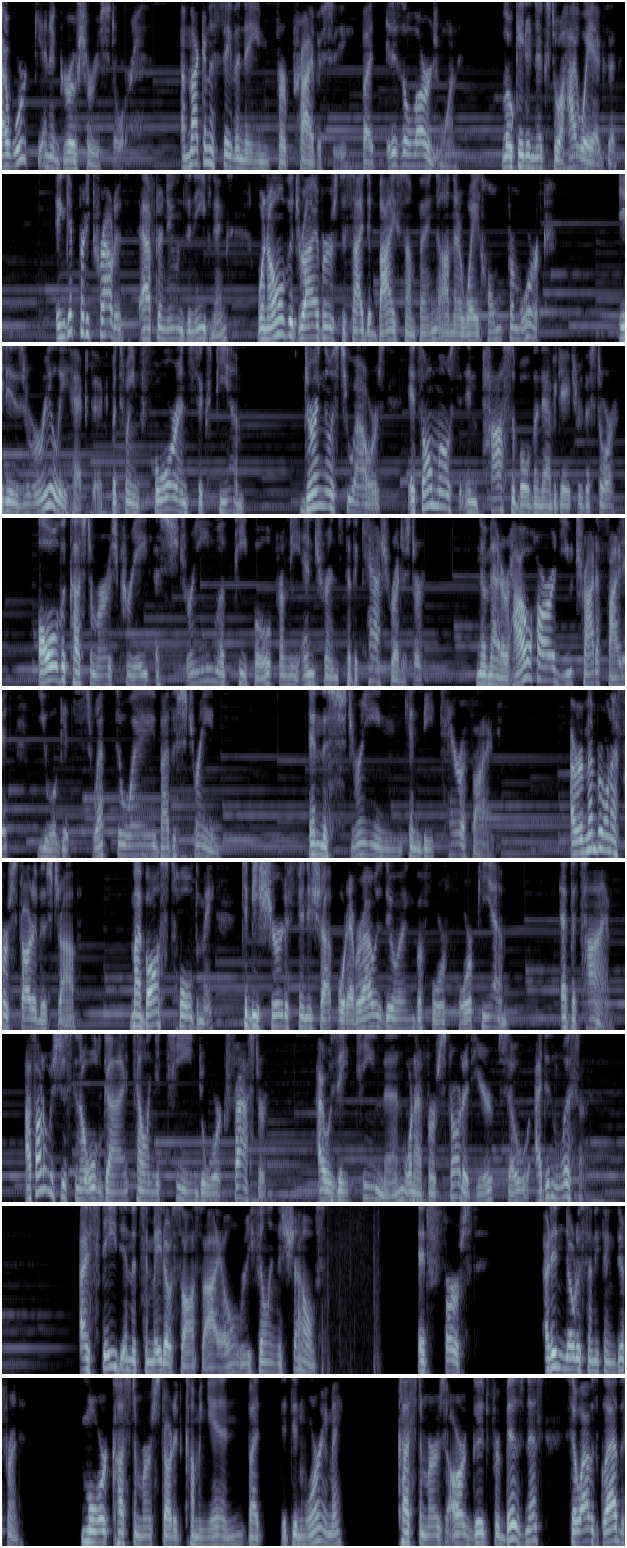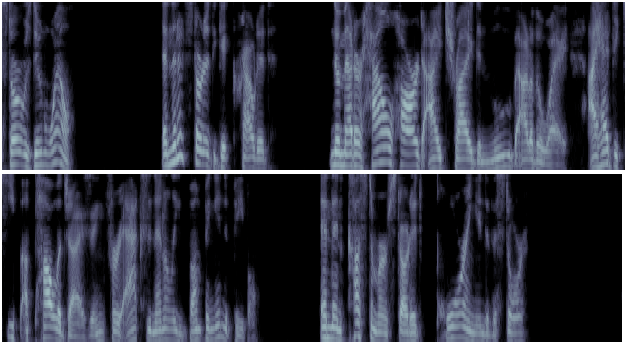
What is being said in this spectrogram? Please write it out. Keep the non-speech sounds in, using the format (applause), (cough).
I work in a grocery store. I'm not going to say the name for privacy, but it is a large one, located next to a highway exit. It can get pretty crowded afternoons and evenings when all the drivers decide to buy something on their way home from work. It is really hectic between 4 and 6 p.m. During those two hours, it's almost impossible to navigate through the store. All the customers create a stream of people from the entrance to the cash register. No matter how hard you try to fight it, you will get swept away by the stream. And the stream can be terrifying. I remember when I first started this job, my boss told me to be sure to finish up whatever I was doing before 4 p.m. At the time, I thought it was just an old guy telling a teen to work faster. I was 18 then when I first started here, so I didn't listen. I stayed in the tomato sauce aisle, refilling the shelves. At first, I didn't notice anything different. More customers started coming in, but it didn't worry me. Customers are good for business, so I was glad the store was doing well. And then it started to get crowded. No matter how hard I tried to move out of the way, I had to keep apologizing for accidentally bumping into people. And then customers started pouring into the store.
